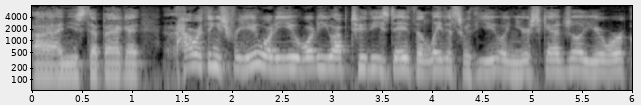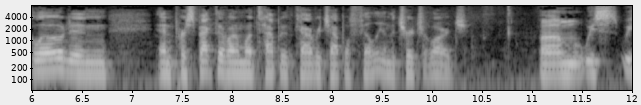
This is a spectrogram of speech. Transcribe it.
uh, and you step back. How are things for you? What are you What are you up to these days? The latest with you and your schedule, your workload, and and perspective on what's happening with Calvary Chapel Philly and the church at large. Um, we, we,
